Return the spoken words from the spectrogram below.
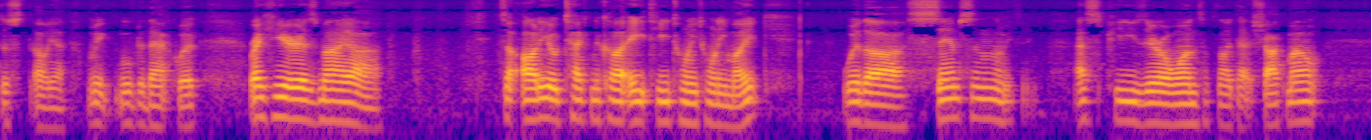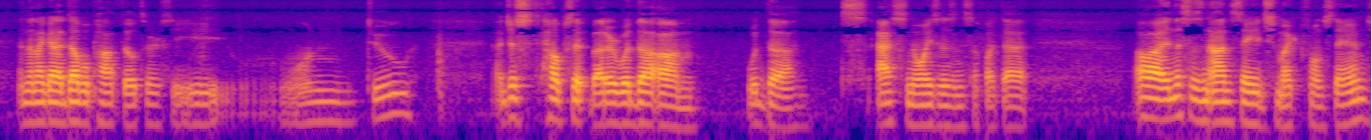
just. Oh yeah, let me move to that quick. Right here is my. Uh, it's an Audio Technica AT 2020 mic with a Samson. Let me think. SP01 something like that shock mount, and then I got a double pop filter. See, one, two. It just helps it better with the um with the s noises and stuff like that. Uh, and this is an onstage microphone stand.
